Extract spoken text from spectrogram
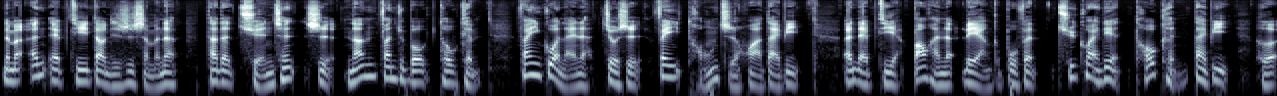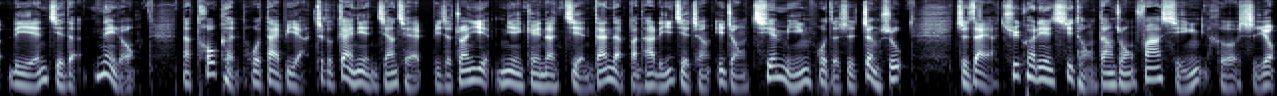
那么 NFT 到底是什么呢？它的全称是 Non-Fungible Token，翻译过来呢就是非同质化代币。NFT 啊包含了两个部分。区块链 token 代币和连接的内容，那 token 或代币啊，这个概念讲起来比较专业，你也可以呢简单的把它理解成一种签名或者是证书，只在啊区块链系统当中发行和使用，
